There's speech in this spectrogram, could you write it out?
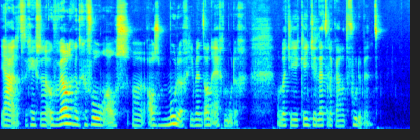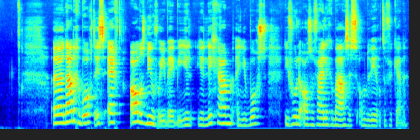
ja, dat geeft een overweldigend gevoel als, uh, als moeder. Je bent dan echt moeder. Omdat je je kindje letterlijk aan het voeden bent. Uh, na de geboorte is echt alles nieuw voor je baby. Je, je lichaam en je borst die voelen als een veilige basis om de wereld te verkennen.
